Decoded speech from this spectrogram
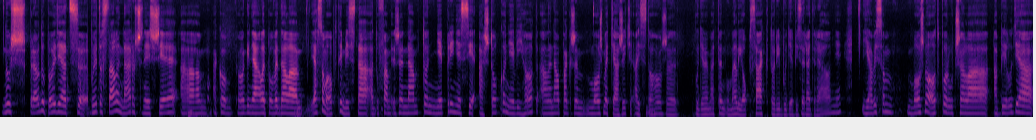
No už pravdu povediac, bude to stále náročnejšie a ako kolegyňa ale povedala, ja som optimista a dúfam, že nám to neprinesie až toľko nevýhod, ale naopak, že môžeme ťažiť aj z toho, že budeme mať ten umelý obsah, ktorý bude vyzerať reálne. Ja by som možno odporúčala, aby ľudia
